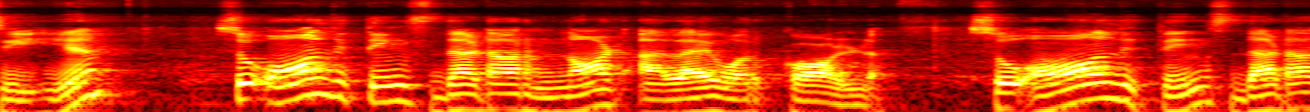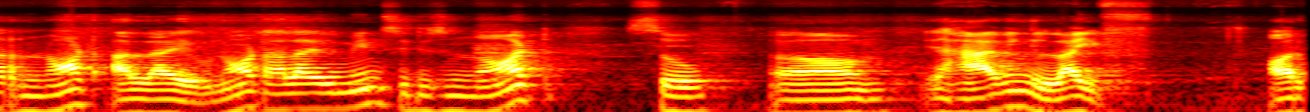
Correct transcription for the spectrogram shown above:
see here. So all the things that are not alive are called. So all the things that are not alive not alive means it is not so um, having life are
